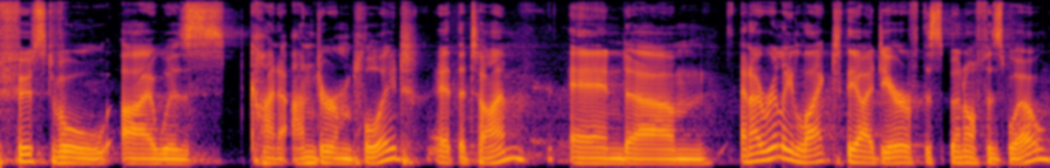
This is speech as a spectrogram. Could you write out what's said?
first of all, I was kind of underemployed at the time, and um, and I really liked the idea of the spin off as well.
